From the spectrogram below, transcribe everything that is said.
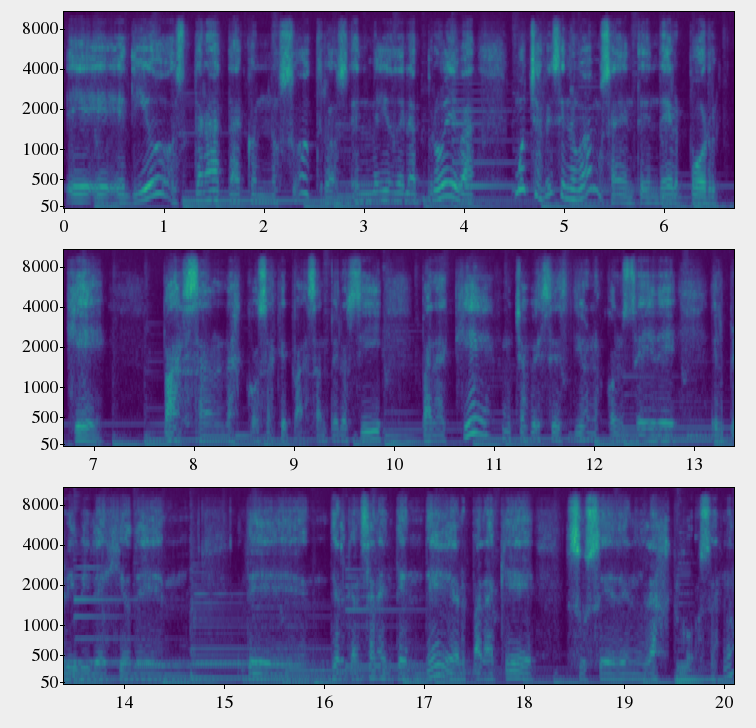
eh, eh, Dios trata con nosotros en medio de la prueba. Muchas veces no vamos a entender por qué pasan las cosas que pasan, pero sí para qué muchas veces Dios nos concede el privilegio de, de, alcanzar a entender para qué suceden las cosas. ¿no?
